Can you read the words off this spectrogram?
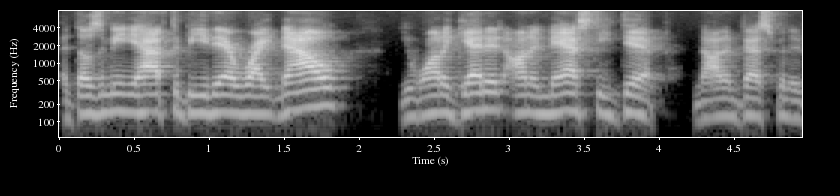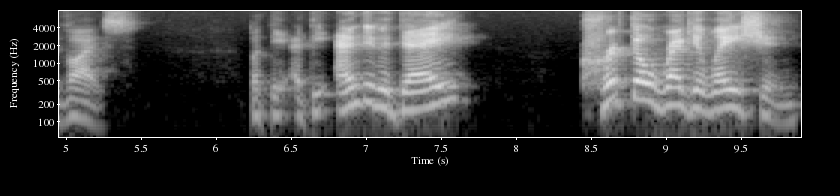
It doesn't mean you have to be there right now. You want to get it on a nasty dip, not investment advice. But the, at the end of the day, crypto regulation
